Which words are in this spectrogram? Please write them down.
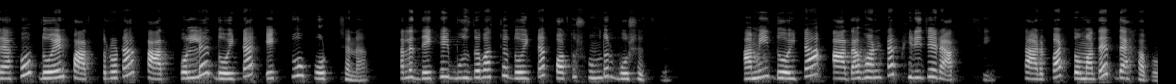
দেখো দইয়ের পাত্রটা কাত করলে দইটা একটুও পড়ছে না। তাহলে দেখেই বুঝতে পারছ দইটা কত সুন্দর বসেছে। আমি দইটা আধা ঘণ্টা ফ্রিজে রাখছি। তারপর তোমাদের দেখাবো।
